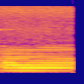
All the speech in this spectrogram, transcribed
Mm-hmm.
